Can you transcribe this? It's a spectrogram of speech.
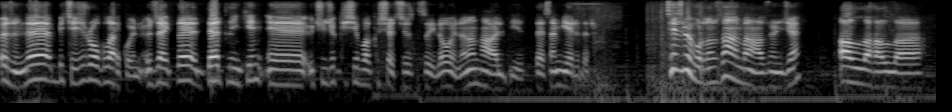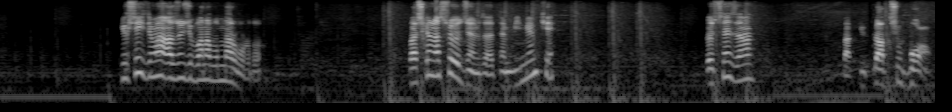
Özünde bir çeşit roguelike oyun. Özellikle Deadlink'in e, üçüncü kişi bakış açısıyla oynanan hali değil desem yeridir. Siz mi vurdunuz lan bana az önce? Allah Allah. Yüksek ihtimal az önce bana bunlar vurdu. Başka nasıl öleceğim zaten bilmiyorum ki. Ölsenize lan. Bak yüklü atışım bom.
